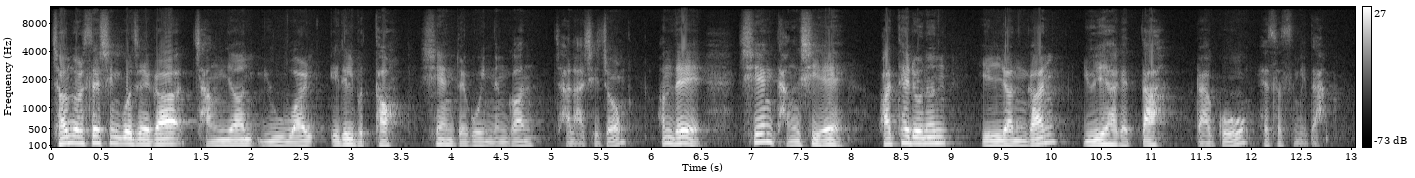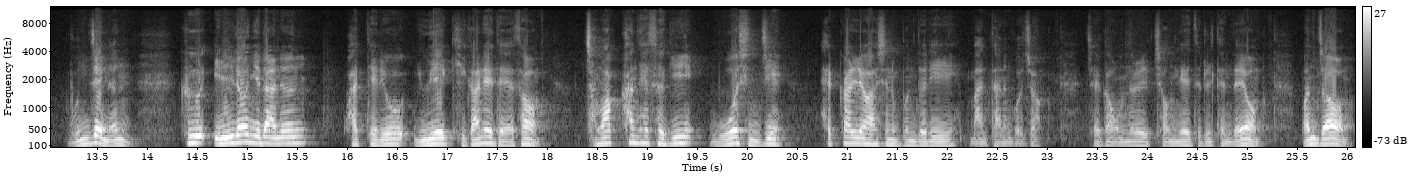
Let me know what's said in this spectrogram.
전월세 신고제가 작년 6월 1일부터 시행되고 있는 건 잘 아시죠? 그런데 시행 당시에 과태료는 1년간 유예하겠다라고 했었습니다. 문제는 그 1년이라는 과태료 유예 기간에 대해서 정확한 해석이 무엇인지 헷갈려 하시는 분들이 많다는 거죠. 제가 오늘 정리해 드릴 텐데요. 먼저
